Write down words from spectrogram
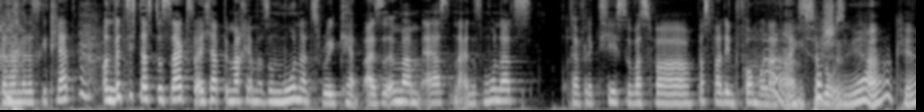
Dann haben wir das geklärt. Und witzig, dass du sagst, weil ich, ich mache ja immer so einen Monatsrecap. Also immer am ersten eines Monats reflektiere ich so, was war, was war den Vormonat ah, eigentlich special. so los. Ja, okay.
